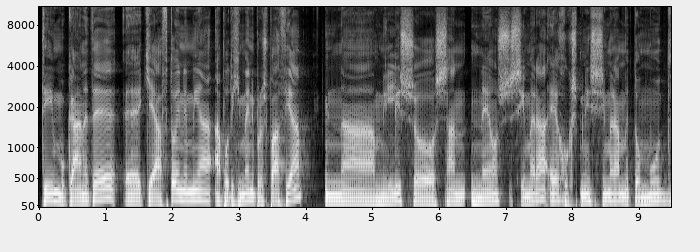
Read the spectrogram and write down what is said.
τι μου κάνετε ε, και αυτό είναι μια αποτυχημένη προσπάθεια να μιλήσω σαν νέος σήμερα. Έχω ξυπνήσει σήμερα με το mood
